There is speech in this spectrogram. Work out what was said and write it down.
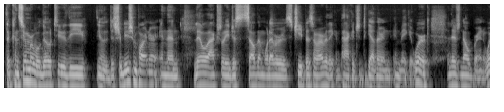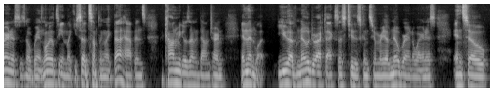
the consumer will go to the you know the distribution partner, and then they'll actually just sell them whatever is cheapest, however they can package it together and, and make it work. And there's no brand awareness, there's no brand loyalty, and like you said, something like that happens, economy goes on a downturn, and then what? You have no direct access to this consumer. You have no brand awareness, and so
